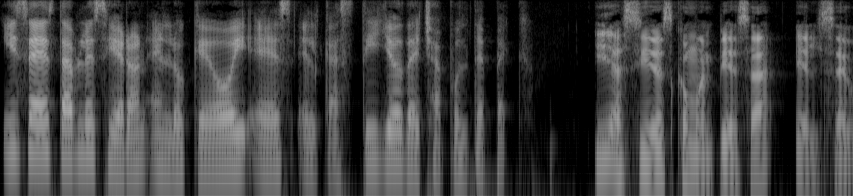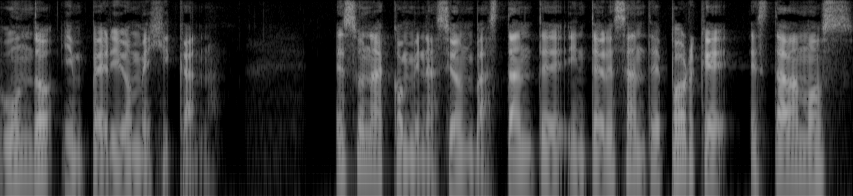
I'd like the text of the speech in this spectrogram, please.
y se establecieron en lo que hoy es el castillo de Chapultepec. Y así es como empieza el Segundo Imperio Mexicano. Es una combinación bastante interesante porque estábamos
